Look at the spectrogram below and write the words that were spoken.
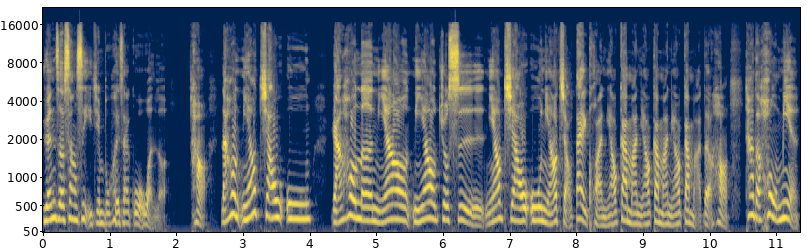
原则上是已经不会再过问了，好，然后你要交屋，然后呢，你要你要就是你要交屋，你要缴贷款，你要干嘛？你要干嘛？你要干嘛的哈？它的后面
